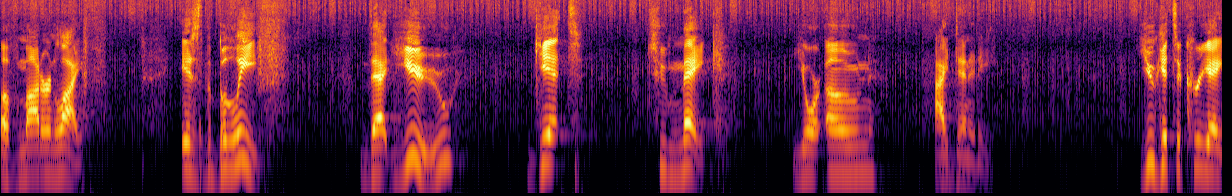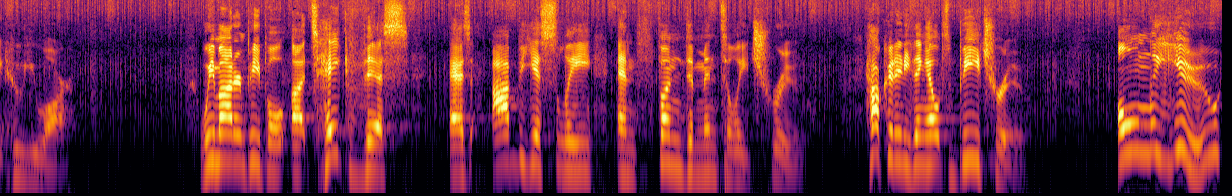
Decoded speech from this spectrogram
of modern life, is the belief that you get to make your own identity. You get to create who you are. We modern people uh, take this as obviously and fundamentally true. How could anything else be true? Only you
